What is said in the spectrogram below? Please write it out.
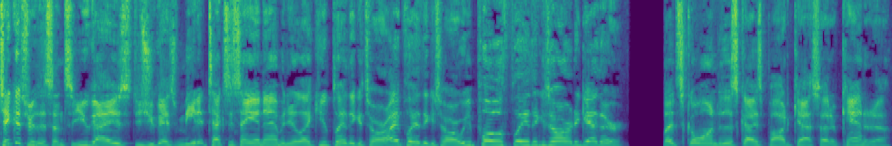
take us through this. And so you guys, did you guys meet at Texas A&M? And you're like, you play the guitar, I play the guitar, we both play the guitar together. Let's go on to this guy's podcast out of Canada.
